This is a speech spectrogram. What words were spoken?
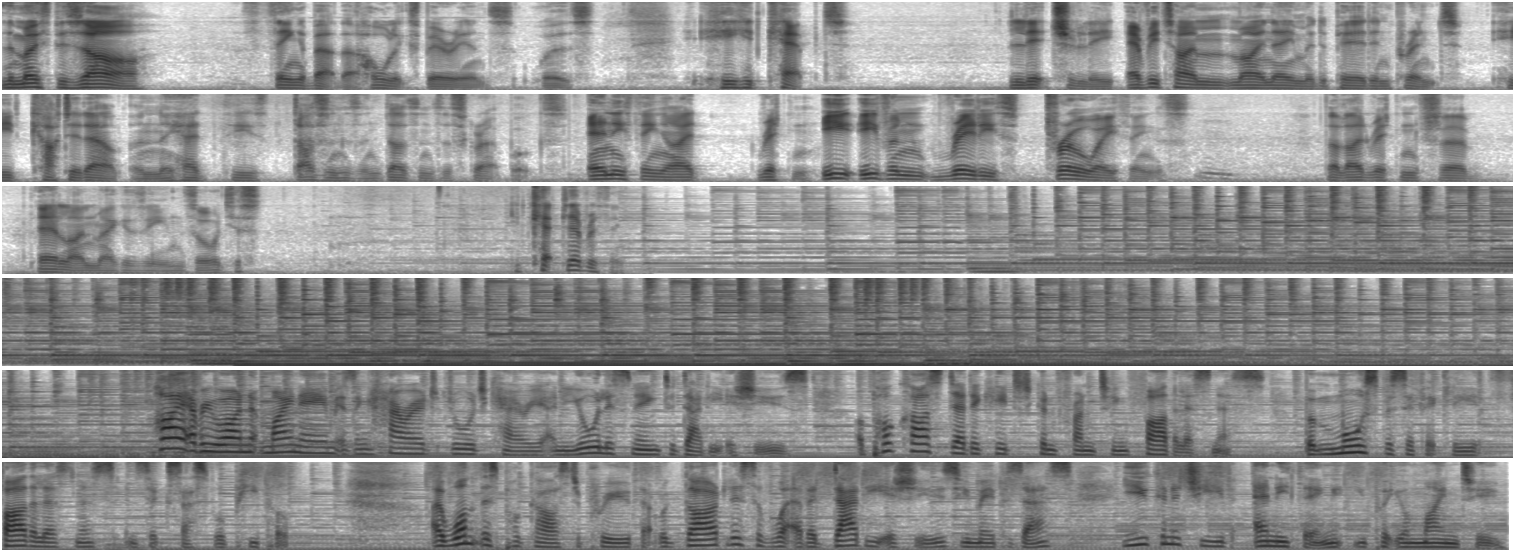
the most bizarre thing about that whole experience was he had kept literally every time my name had appeared in print, he'd cut it out and they had these dozens and dozens of scrapbooks. Anything I'd written, e- even really throwaway things mm. that I'd written for airline magazines or just. He'd kept everything. Everyone, my name is Angharad George Carey, and you're listening to Daddy Issues, a podcast dedicated to confronting fatherlessness, but more specifically, fatherlessness in successful people. I want this podcast to prove that regardless of whatever daddy issues you may possess, you can achieve anything you put your mind to.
